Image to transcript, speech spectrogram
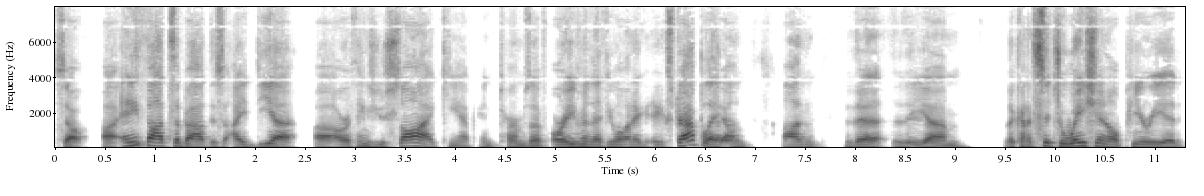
So uh, any thoughts about this idea uh, or things you saw at camp in terms of, or even if you want to extrapolate on on the the um, the kind of situational period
